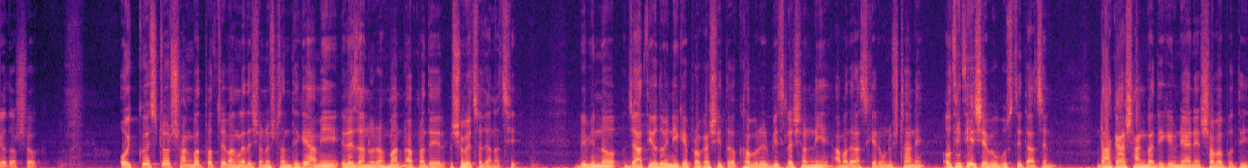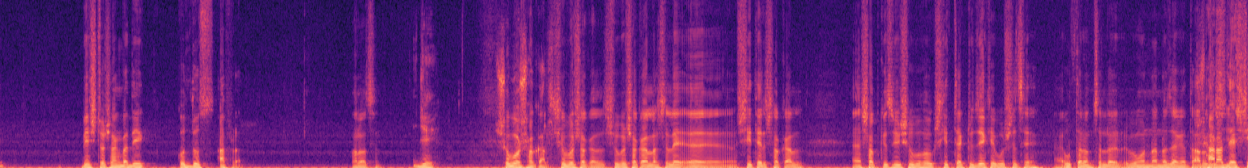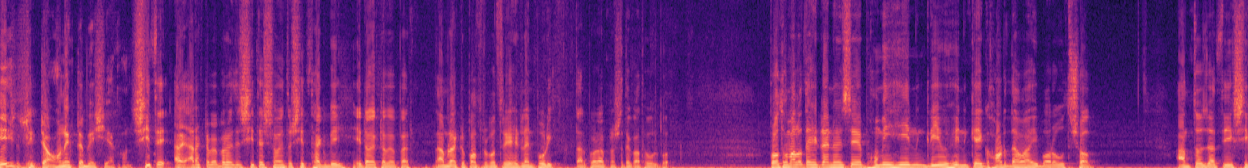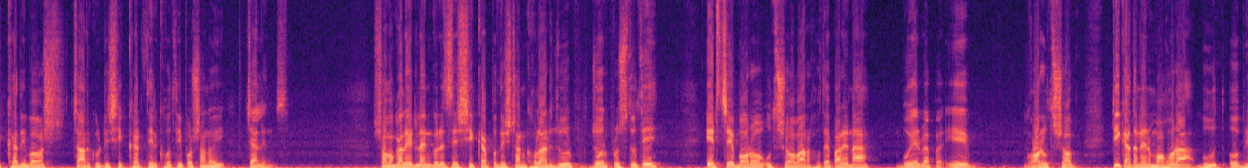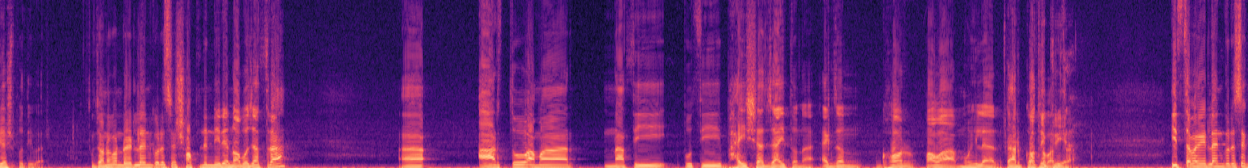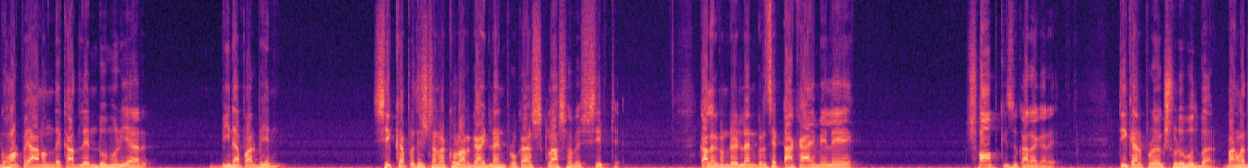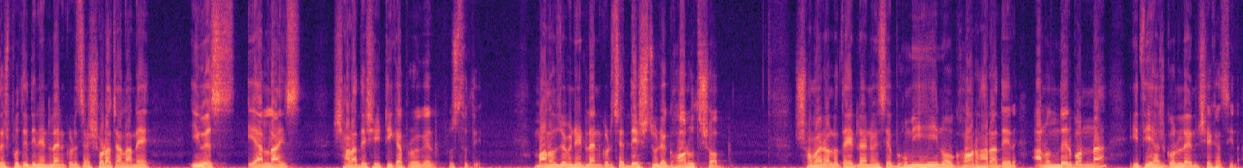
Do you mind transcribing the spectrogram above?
প্রিয় দর্শক ঐক্য স্টোর সংবাদপত্রে বাংলাদেশ অনুষ্ঠান থেকে আমি রেজানুর রহমান আপনাদের শুভেচ্ছা জানাচ্ছি। বিভিন্ন জাতীয় দৈনিকে প্রকাশিত খবরের বিশ্লেষণ নিয়ে আমাদের আজকের অনুষ্ঠানে অতিথি হিসেবে উপস্থিত আছেন ঢাকা সাংবাদিক ইউনিয়নের সভাপতি বিষ্ট সাংবাদিক কুদ্দুস আফরাদ ভালো আছেন? জি শুভ সকাল। শুভ সকাল শুভ সকাল। আসলে শীতের সকাল সব কিছুই শুভ হোক শীতটা একটু জেঁকে বসেছে। উত্তরাঞ্চলের এবং অন্যান্য জায়গায় তো আরও সারা দেশে শীতটা অনেকটা বেশি এখন। শীতে আর- আরেকটা ব্যাপার হয়েছে শীতের সময় তো শীত থাকবেই এটাও একটা ব্যাপার। আমরা একটু পত্রপত্রিকা হেডলাইন পড়ি তারপর আপনার সাথে কথা বলব। প্রথম আলোতে হেডলাইন হয়েছে ভূমিহীন গৃহহীনকে ঘর দেওয়াই বড় উৎসব। আন্তর্জাতিক শিক্ষা দিবস চার কোটি শিক্ষার্থীর ক্ষতি পোষানোই চ্যালেঞ্জ সমকাল হেডলাইন করেছে শিক্ষা প্রতিষ্ঠান খোলার জোর জোর প্রস্তুতি। এর চেয়ে বড় উৎসব আর হতে পারে না। বইয়ের ব্যাপার এ ঘর উৎসব টিকাদানের মহড়া বুধ ও বৃহস্পতিবার। জনগণ হেডলাইন করেছে স্বপ্নের নীরে নবযাত্রা। আর তো আমার নাতি পুতি ভাইসা যাইতো না। একজন ঘর পাওয়া মহিলার তার কথাবার্তা। প্রতিক্রিয়া। ইত্তেফাক হেডলাইন করেছে ঘর পেয়ে আনন্দে কাঁদলেন ডুমুরিয়ার বিনা পারভিন। শিক্ষা প্রতিষ্ঠান খোলার গাইডলাইন প্রকাশ ক্লাস হবে শিফটে কালের খণ্ড হেডলাইন করেছে, টাকায় মেলে সব কিছু কারাগারে। টিকার প্রয়োগ শুরু বুধবার। বাংলাদেশ প্রতিদিন হেডলাইন করেছে, সোড়া চালানে ইউএস এয়ারলাইন্স, সারা দেশেই টিকা প্রয়োগের প্রস্তুতি। মানবজমিন হেডলাইন করেছে, দেশ জুড়ে ঘর উৎসব। সময়ের আলোতে হেডলাইন হয়েছে, ভূমিহীন ও ঘর হারাদের আনন্দের বন্যা, ইতিহাস গড়লেন শেখ হাসিনা।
